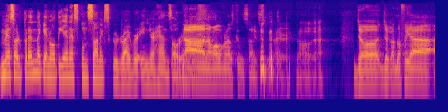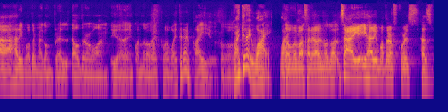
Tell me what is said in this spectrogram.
me sorprende que no tienes un Sonic Screwdriver in your hands already. No, no a comprar un Sonic Screwdriver. Yo, yo cuando fui a, a, Harry Potter me compré el Elder One y de vez en cuando lo ves como, why did I buy you? Como, why did I, why? why? So me pasaría lo mismo O sea, y, y, Harry Potter, of course, has,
